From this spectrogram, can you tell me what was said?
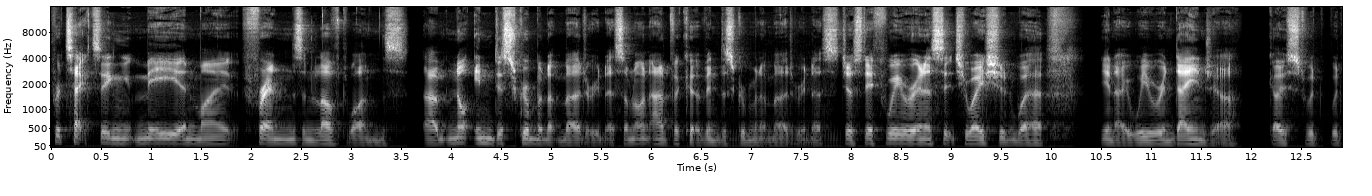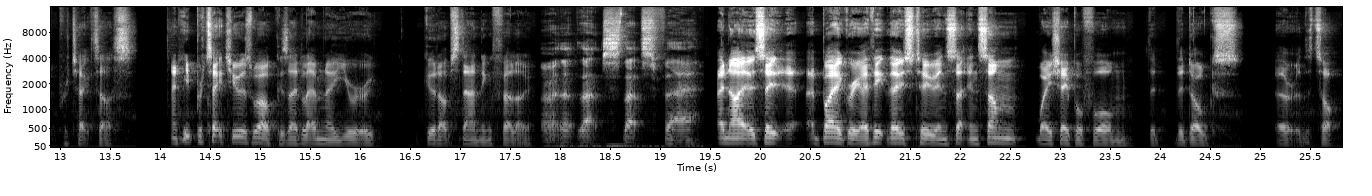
protecting me and my friends and loved ones um, not indiscriminate murderiness. I'm not an advocate of indiscriminate murderiness. Just if we were in a situation where you know we were in danger ghost would would protect us. And he'd protect you as well because i'd let him know you were a good upstanding fellow. All right, that, that's that's fair. and I so uh, but I agree. I think those two in so, in some way, shape, or form, the the dogs are at the top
